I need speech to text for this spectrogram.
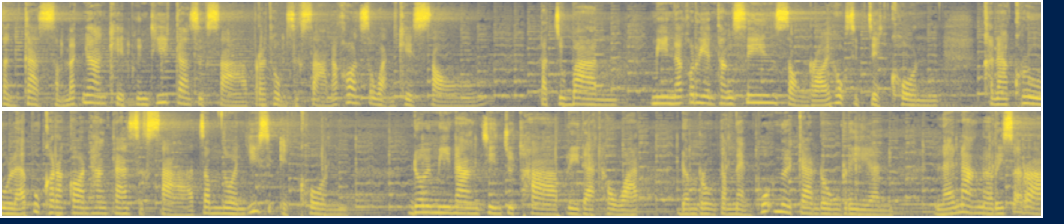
สังกัดสำนักงานเขตพื้นที่การศึกษาประถมศึกษานครสวรรค์เขต 2 ปัจจุบันมีนักเรียนทั้งสิ้น 267 คน คณะครูและบุคลากรทางการศึกษาจำนวน 21 คน โดยมีนางจินจุธาปรีดาทวัฒน์ดำรงตำแหน่งผู้อำนวยการโรงเรียน และนางนริศรา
